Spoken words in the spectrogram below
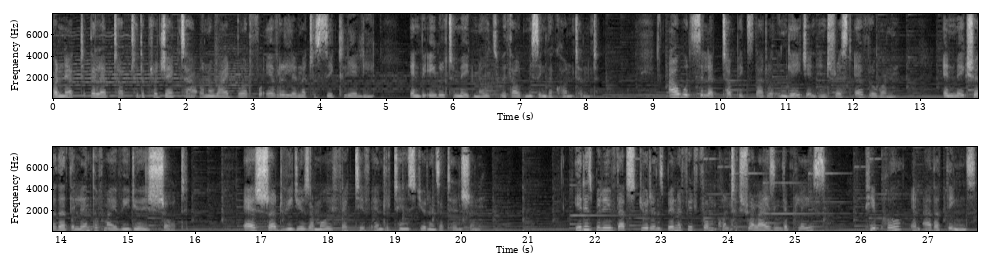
Connect the laptop to the projector on a whiteboard for every learner to see clearly and be able to make notes without missing the content. I would select topics that will engage and interest everyone and make sure that the length of my video is short, as short videos are more effective and retain students' attention. It is believed that students benefit from contextualizing the place, people, and other things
